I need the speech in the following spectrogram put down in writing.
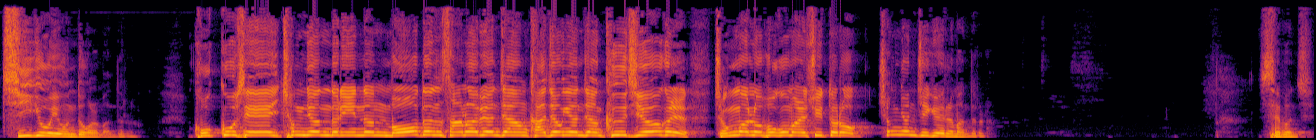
지교의 운동을 만들어. 곳곳에 청년들이 있는 모든 산업 현장, 가정 현장 그 지역을 정말로 복음할 수 있도록 청년 지 교회를 만들어라. 세 번째.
